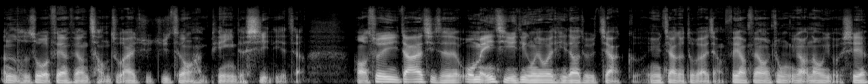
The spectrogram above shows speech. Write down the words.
老实说，我非常非常常住 IHG 这种很便宜的系列，这样。好，所以大家其实我每一集一定会会提到就是价格，因为价格对我来讲非常非常重要。那我有些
